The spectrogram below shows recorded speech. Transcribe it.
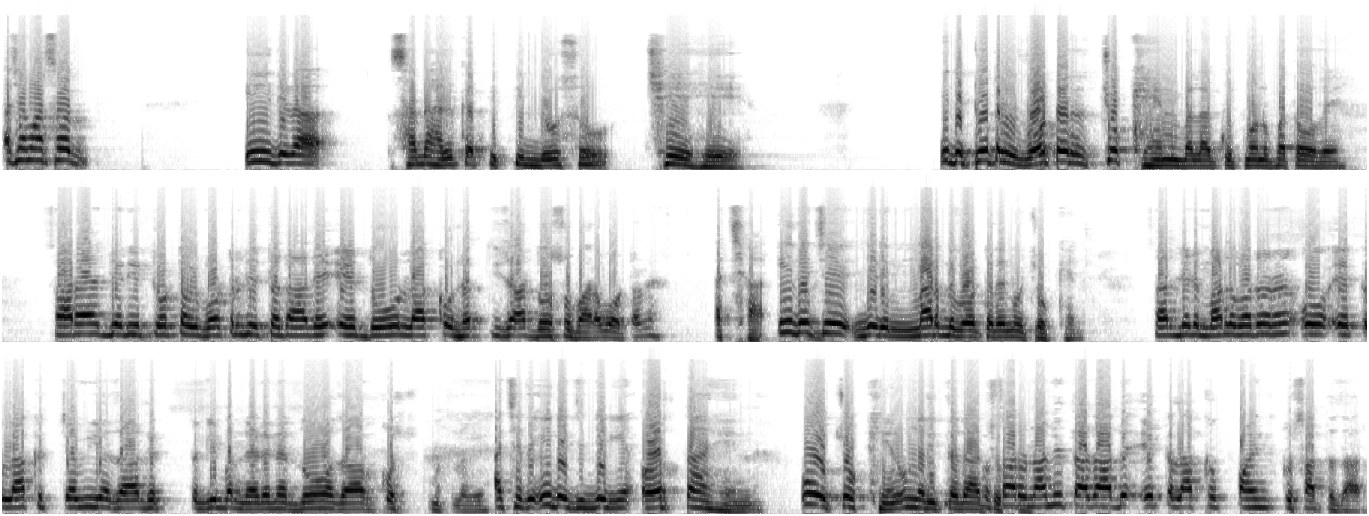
ਅੱਛਾ ਮਾਰ ਸਾਹਿਬ ਇਹ ਜਿਹੜਾ ਸਾਡਾ ਹਲਕਾ ਪੀਪੀ 206 ਹੈ ਇਹਦੇ ਟੋਟਲ ਵੋਟਰ ਚੁੱਕ ਹਨ ਬਲਾ ਕੁਝ ਤੁਹਾਨੂੰ ਪਤਾ ਹੋਵੇ सारा जी टोटल वोटर की तादाद है ये दो लाख उनतीस हजार दो सौ बारह वोटर है ਅੱਛਾ ਇਹਦੇ ਚ ਜਿਹੜੇ ਮਰਦ ਵੋਟਰ ਹਨ ਉਹ ਚੁੱਕ ਹਨ सर जेडे मर्द वोटर हैं वो एक लाख चौबी हजार के तकरीबन नेड़े ने दो हजार कुछ मतलब है ਅੱਛਾ ਤੇ ਇਹਦੇ ਚ ਜਿਹੜੀਆਂ ਔਰਤਾਂ ਹਨ ਉਹ ਚੋਖੇ ਹਨ ਉਹਨਾਂ ਦੀ ਤਾਦਾਦ और ਚੁੱਕ सर उन्होंने तादाद एक लाख पॉइंट को सात हजार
